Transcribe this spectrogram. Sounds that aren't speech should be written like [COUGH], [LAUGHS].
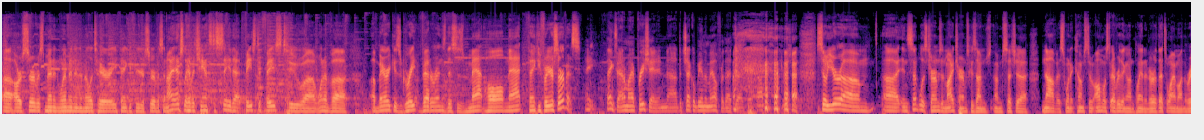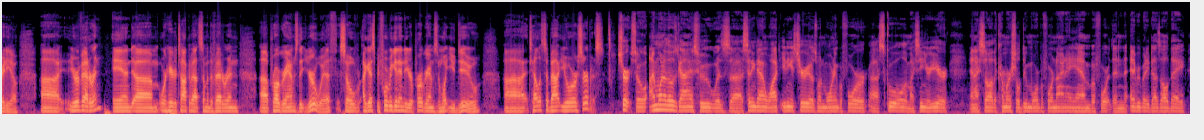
uh, our servicemen and women in the military. Thank you for your service. And I actually have a chance to say that face to face to uh, one of uh, America's great veterans. This is Matt Hall. Matt, thank you for your service. Hey, thanks, Adam. I appreciate it. And uh, the check will be in the mail for that. Uh, [LAUGHS] so you're, um, uh, in simplest terms, in my terms, because I'm I'm such a novice when it comes to almost everything on planet Earth. That's why I'm on the radio. Uh, you're a veteran, and um, we're here to talk about some of the veteran uh, programs that you're with. So I guess before we get into your programs and what you do, uh, tell us about your service. Sure. So I'm one of those guys who was uh, sitting down, watch, eating his Cheerios one morning before uh, school in my senior year, and I saw the commercial "Do more before 9 a.m." before than everybody does all day.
